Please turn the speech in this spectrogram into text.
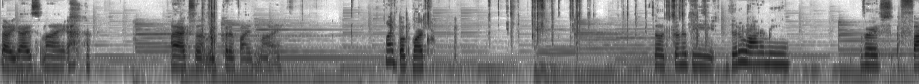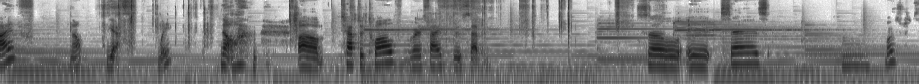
Sorry, guys, my I accidentally couldn't find my my bookmark. So it's gonna be Deuteronomy verse 5. No, yes. Wait. No. um, chapter 12, verse 5 through 7. So it says, um, what's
